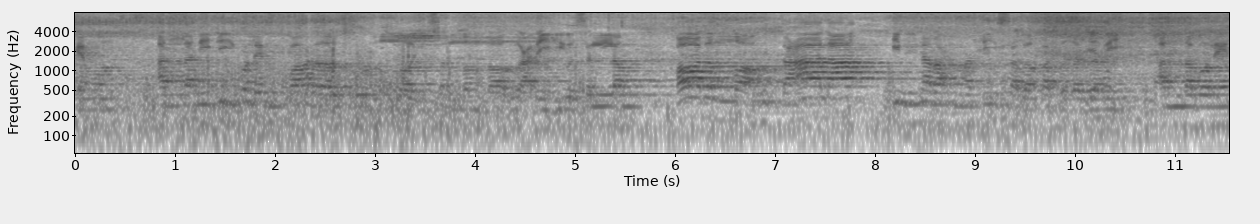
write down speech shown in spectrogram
কেমন আল্লাহ নিজেই বলেন قال رسول الله صلى الله عليه وسلم قال الله تعالى إن رحمتي سبقت غضبي আল্লাহ বলেন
